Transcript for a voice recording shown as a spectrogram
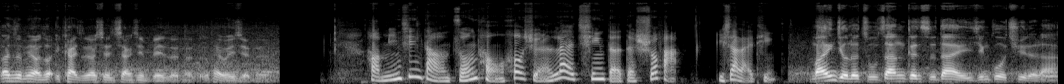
但是没有说一开始要先相信别人的，这个太危险了。好，民进党总统候选人赖清德的说法，以下来听。马英九的主张跟时代已经过去了啦，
